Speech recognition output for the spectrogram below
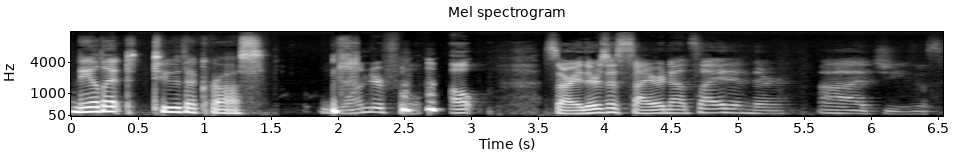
Nailed it to the cross. Wonderful. oh, sorry. There's a siren outside, and they're ah Jesus.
